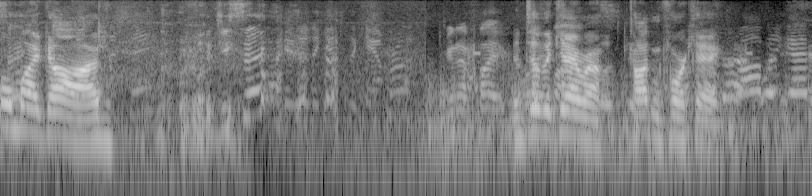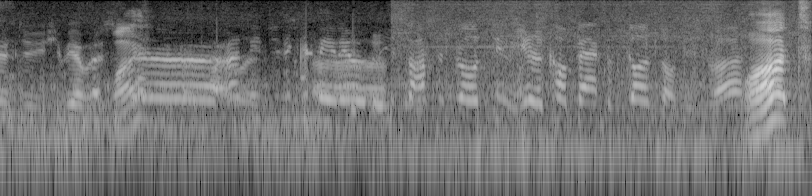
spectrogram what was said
Oh my god. What'd you say? We're gonna fight. Into the camera. Caught in 4K. What? I need you to come in sausage roll two. You're gonna come back with guns on this, right? What?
